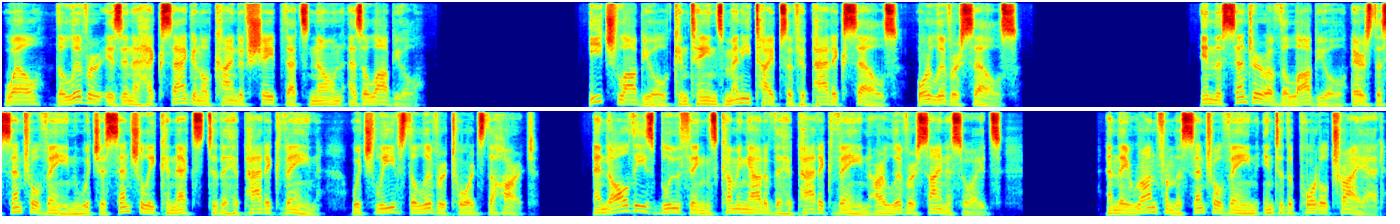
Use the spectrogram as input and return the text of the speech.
Well, the liver is in a hexagonal kind of shape that's known as a lobule. Each lobule contains many types of hepatic cells, or liver cells. In the center of the lobule there's the central vein which essentially connects to the hepatic vein, which leaves the liver towards the heart. And all these blue things coming out of the hepatic vein are liver sinusoids, and they run from the central vein into the portal triad,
